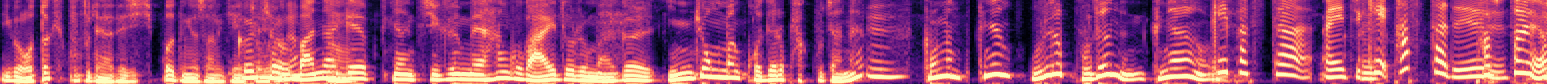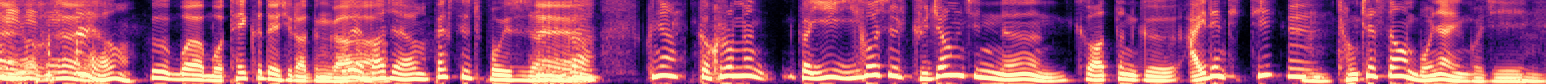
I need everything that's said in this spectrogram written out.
이걸 어떻게 구분해야 되지 싶거든요. 저는 개인적으로. 그렇죠. 만약에 어. 그냥 지금의 한국 아이돌 음악을 인종만 그대로 바꾸잖아요. 음. 그러면 그냥 우리가 보던 그냥 K-팝 스타 아니지 네. K-팝 스타들 팝스타예요. 네네네. 팝스타예요. 그 뭐야 뭐 Take That이라든가 네, 맞아요. Backstreet Boys라든가 네. 그냥 그러니까 그러면 그러니까 이 이것을 규정짓는 그 어떤 그 identity 음. 정체성은 뭐냐인 거지. 음.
